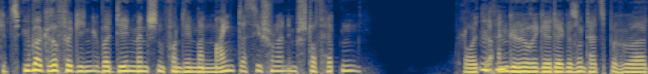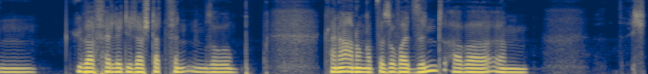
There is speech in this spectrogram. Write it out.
Gibt es Übergriffe gegenüber den Menschen, von denen man meint, dass sie schon einen Impfstoff hätten? Leute, mhm. Angehörige der Gesundheitsbehörden, Überfälle, die da stattfinden, so. Keine Ahnung, ob wir so weit sind, aber ähm, ich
